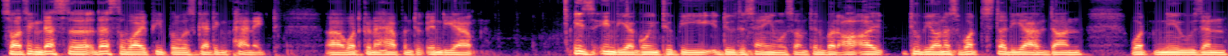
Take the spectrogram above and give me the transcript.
So I think that's the that's the why people was getting panicked. Uh, what's going to happen to India? Is India going to be do the same or something? But I, I to be honest, what study I have done what news and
